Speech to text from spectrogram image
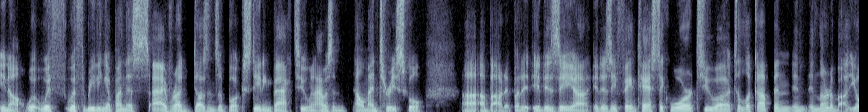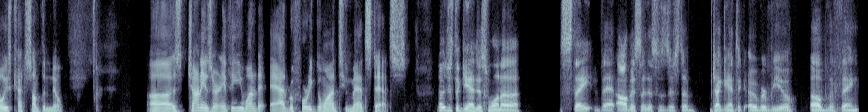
you know, with with reading up on this, I've read dozens of books dating back to when I was in elementary school. Uh, about it, but it, it is a uh, it is a fantastic war to uh, to look up and, and and learn about. You always catch something new. Uh, Johnny, is there anything you wanted to add before we go on to Matt's stats? No, just again, just want to state that obviously this was just a gigantic overview of the thing.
